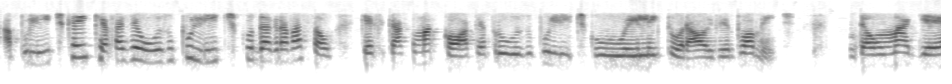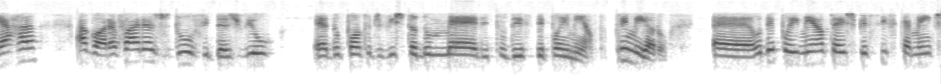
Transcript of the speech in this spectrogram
a política e quer fazer uso político da gravação, quer ficar com uma cópia para o uso político eleitoral, eventualmente. Então, uma guerra. Agora, várias dúvidas, viu, é, do ponto de vista do mérito desse depoimento. Primeiro, é, o depoimento é especificamente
